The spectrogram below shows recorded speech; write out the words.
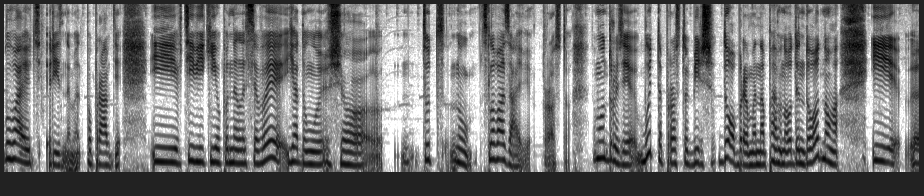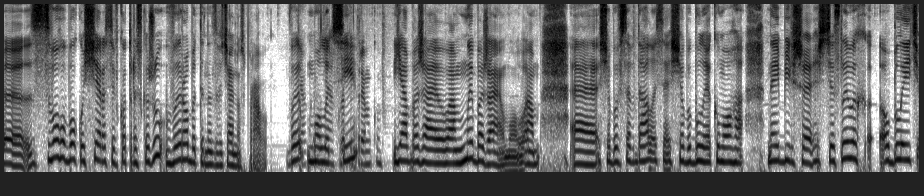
Бувають різними, по правді. І в тій, в якій опинилися ви, я думаю, що тут ну, слова зайві просто. Тому, друзі, будьте просто більш добрими, напевно, один до одного. І е, з свого боку, ще раз і вкотре скажу, ви робите надзвичайну справу. Ви Дякую, молодці. підтримку. Я бажаю вам, ми бажаємо вам, е, щоб все вдалося, щоб було якомога найбільше щасливих облич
